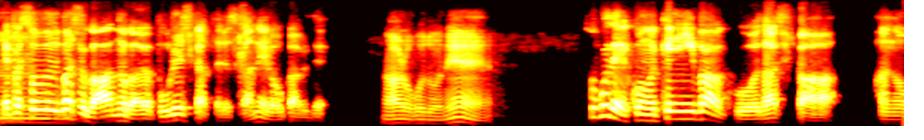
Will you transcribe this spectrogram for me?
やっぱりそういう場ん。所があるのがやっぱ嬉しかったですからね、ローカルで。なるほどね。そこでこのケニー・バークを確か、あのー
